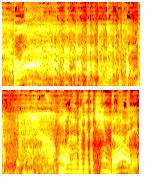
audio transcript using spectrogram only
Нет, не Падма. Может быть, это Чиндравали?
